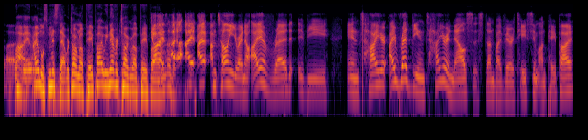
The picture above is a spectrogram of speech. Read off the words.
uh, wow, I, I, almost missed that. We're talking about PayPie. We never talk about PayPie. Guys, I, I, I, I'm telling you right now. I have read the entire. I read the entire analysis done by Veritaseum on PayPie.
